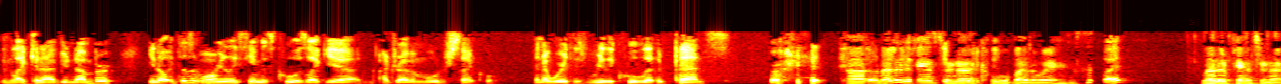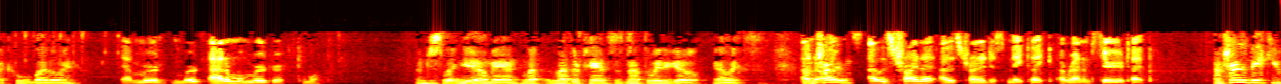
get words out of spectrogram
and like, "Can I have your number?" You know, it doesn't Well- really seem as cool as like, "Yeah, I drive a motorcycle and I wear these really cool leather pants." Uh, So leather pants are not cool, by the way. What? Leather pants are not cool, by the way. Yeah, mur- mur- animal murder. Come on. I'm just letting you know, man. Le- leather pants is not the way to go, Alex. I, I'm know, I, trying to was, I was trying to. I was trying to just make like a random stereotype. I'm trying to make you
